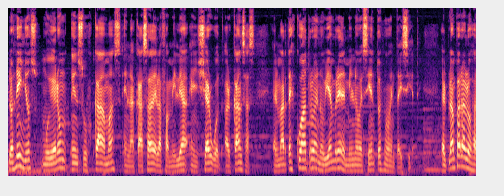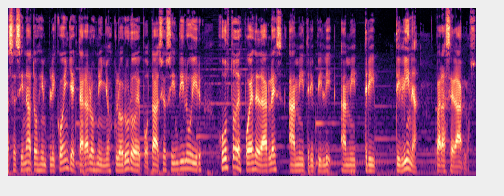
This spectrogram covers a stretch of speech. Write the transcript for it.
Los niños murieron en sus camas en la casa de la familia en Sherwood, Arkansas, el martes 4 de noviembre de 1997. El plan para los asesinatos implicó inyectar a los niños cloruro de potasio sin diluir justo después de darles amitriptilina para sedarlos.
